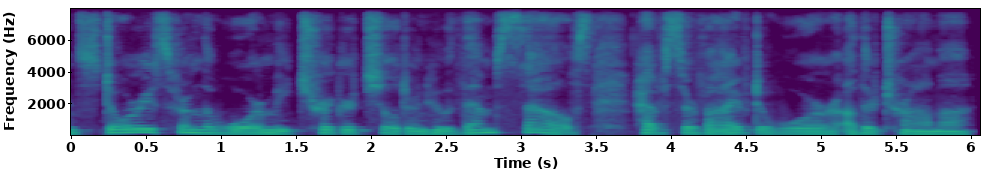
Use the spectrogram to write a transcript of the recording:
And stories from the war may trigger children who themselves have survived a war or other trauma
